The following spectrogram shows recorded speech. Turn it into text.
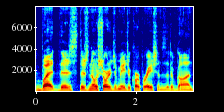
but there's there's no shortage of major corporations that have gone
